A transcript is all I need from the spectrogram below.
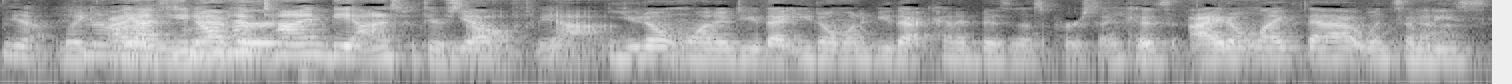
Yeah. Like, No. I yeah, if you don't have time, be honest with yourself. Yeah. You don't want to do that. You don't want to be that kind of business person because I don't like that when somebody's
